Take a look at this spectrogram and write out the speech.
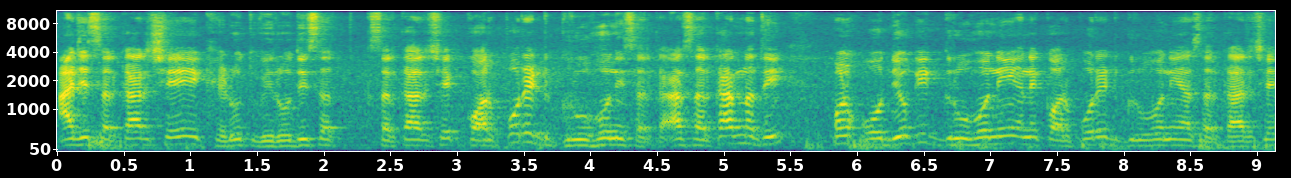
આ જે સરકાર છે એ ખેડૂત વિરોધી સર- સરકાર છે કોર્પોરેટ ગૃહોની સરકાર. આ સરકાર નથી, પણ ઔદ્યોગિક ગૃહોની અને કોર્પોરેટ ગૃહોની આ સરકાર છે.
